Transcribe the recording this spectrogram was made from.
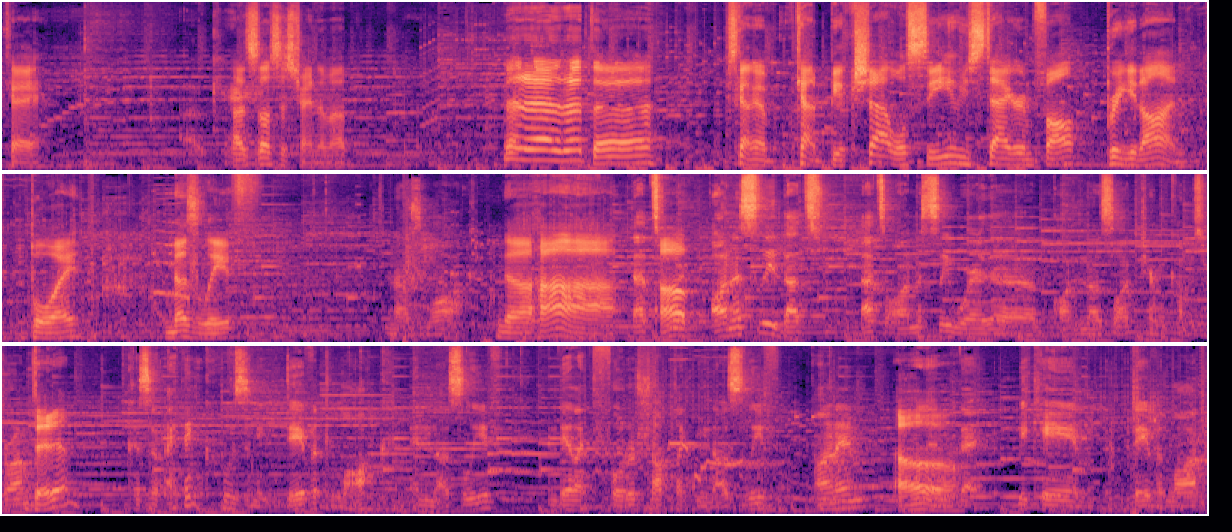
Okay. Okay. Let's, let's just train them up. Da, da, da, da. He's got a kind of big shot. We'll see. If you stagger and fall, bring it on, boy. Nuzleaf. Nuzlocke. Aha. That's up. where- honestly that's that's honestly where the Nuzlocke term comes from. Did it? Because I think who was name? David Locke and Nuzleaf, and they like photoshopped like Nuzleaf on him. Oh. And that became David Locke,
